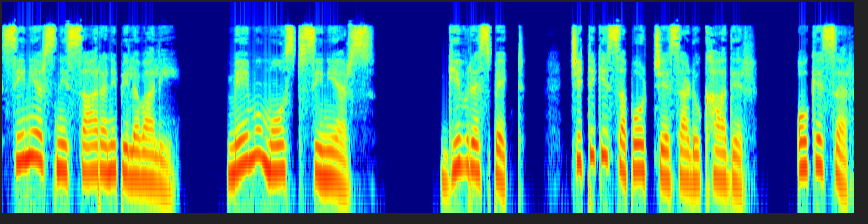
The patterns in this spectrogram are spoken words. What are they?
సీనియర్స్ని సార్ అని పిలవాలి. మేము మోస్ట్ సీనియర్స్. Give respect. చిట్టికి సపోర్ట్ చేశాడు ఖాదిర్. ఓకే సర్.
